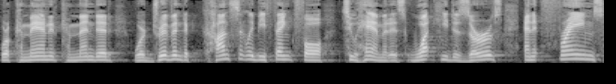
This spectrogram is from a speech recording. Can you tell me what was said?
We're commanded, commended, we're driven to constantly be thankful to Him. It is what He deserves, and it frames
